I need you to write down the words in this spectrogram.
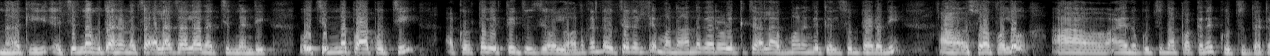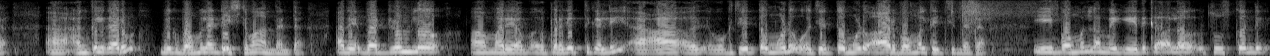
నాకు చిన్న ఉదాహరణ చాలా చాలా నచ్చిందండి. ఓ చిన్న పాప వచ్చి ఆ కొత్త వ్యక్తిని చూసేవాళ్ళం అందుకంటే వచ్చాడంటే మా నాన్నగారు వాళ్ళకి చాలా అభిమానంగా తెలుసుంటాడని ఆ సోఫాలో ఆ ఆయన కూర్చున్న పక్కనే కూర్చుందట. అంకుల్ గారు మీకు బొమ్మలు అంటే ఇష్టమా? అందంట. అదే బెడ్రూమ్లో మరి పరిగెత్తుకెళ్ళి ఆ- ఒక చేత్తో మూడు ఒక చేత్తో మూడు ఆరు బొమ్మలు తెచ్చిందట. ఈ బొమ్మల్లో మీకు ఏది కావాలో చూసుకోండి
